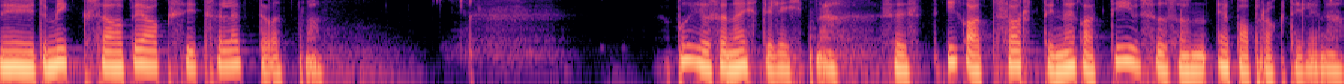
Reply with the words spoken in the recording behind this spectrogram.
nüüd, miks sa peaksid selle ette võtma? põhjus on hästi lihtne sest igat sorti negatiivsus on ebapraktiline.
